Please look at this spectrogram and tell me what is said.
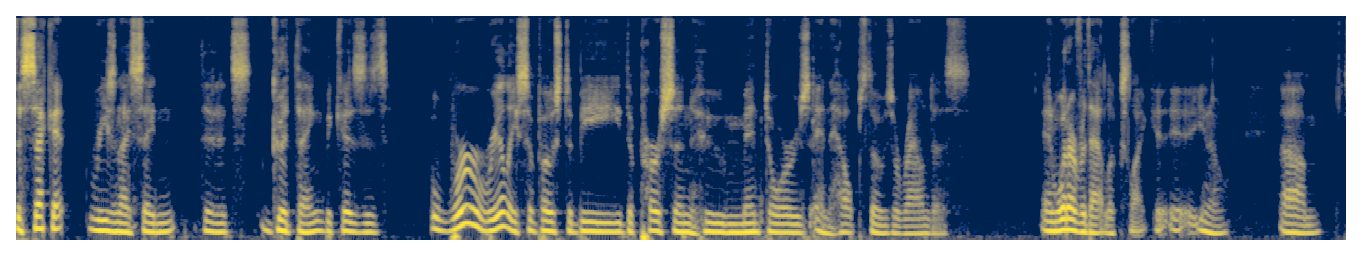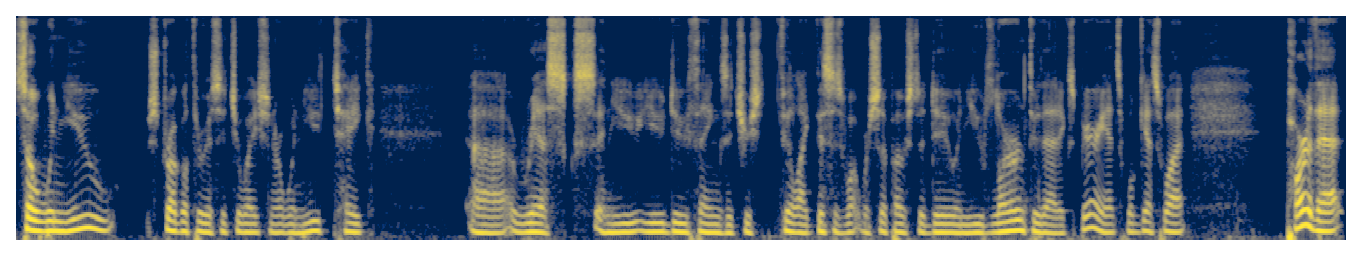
The second reason I say that it's good thing because is we're really supposed to be the person who mentors and helps those around us, and whatever that looks like, it, it- you know. Um, so when you struggle through a situation or when you take uh, risks and you you do things that you feel like this is what we're supposed to do and you learn through that experience well guess what part of that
